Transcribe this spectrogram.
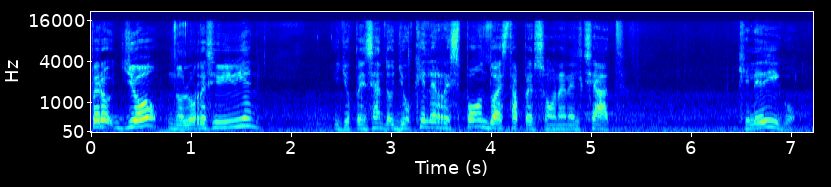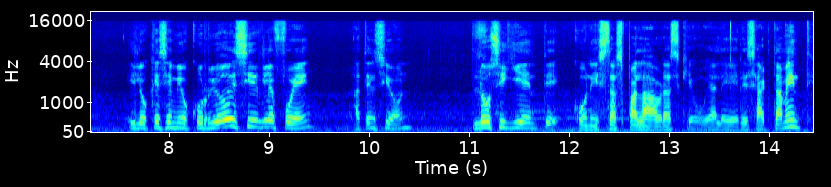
pero yo no lo recibí bien. Y yo pensando, ¿yo qué le respondo a esta persona en el chat? ¿Qué le digo? Y lo que se me ocurrió decirle fue, atención, lo siguiente con estas palabras que voy a leer exactamente.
